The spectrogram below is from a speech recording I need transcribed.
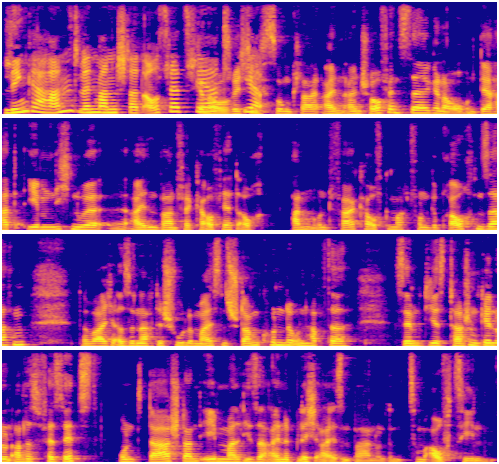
Linke Hand, wenn man statt auswärts fährt. Genau, richtig, Ja. so ein klein, ein, ein Schaufenster, genau. Und der hat eben nicht nur äh, Eisenbahn verkauft, der hat auch An- und Verkauf gemacht von gebrauchten Sachen. Da war ich also nach der Schule meistens Stammkunde und habe da sämtliches Taschengeld und alles versetzt. Und da stand eben mal diese eine Blecheisenbahn und zum Aufziehen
